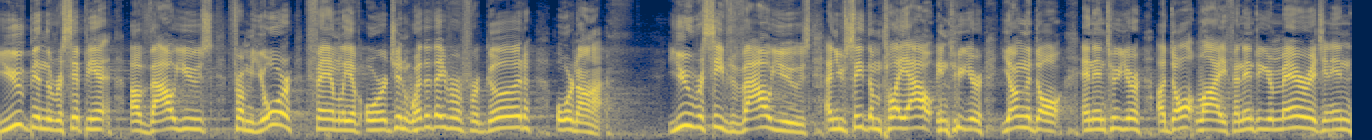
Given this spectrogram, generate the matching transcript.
You've been the recipient of values from your family of origin, whether they were for good or not. You received values and you've seen them play out into your young adult and into your adult life and into your marriage and in,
